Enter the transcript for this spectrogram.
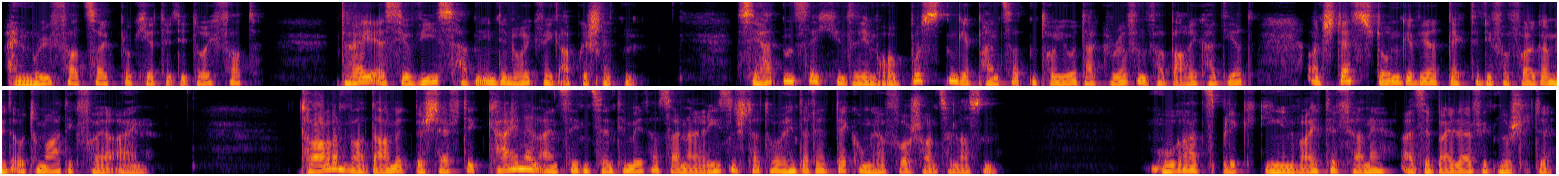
Ein Müllfahrzeug blockierte die Durchfahrt. Drei SUVs hatten ihnen den Rückweg abgeschnitten. Sie hatten sich hinter dem robusten, gepanzerten Toyota Griffin verbarrikadiert und Steffs Sturmgewehr deckte die Verfolger mit Automatikfeuer ein. Thorn war damit beschäftigt, keinen einzigen Zentimeter seiner Riesenstatur hinter der Deckung hervorschauen zu lassen. Murats Blick ging in weite Ferne, als er beiläufig nuschelte.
